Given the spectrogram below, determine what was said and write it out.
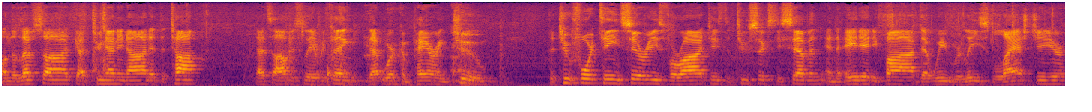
on the left side, got 299 at the top. That's obviously everything that we're comparing to. The 214 series varieties, the 267 and the 885 that we released last year.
